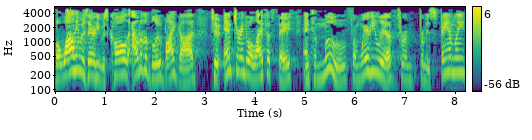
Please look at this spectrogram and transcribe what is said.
But while he was there, he was called out of the blue by God to enter into a life of faith and to move from where he lived, from, from his family,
